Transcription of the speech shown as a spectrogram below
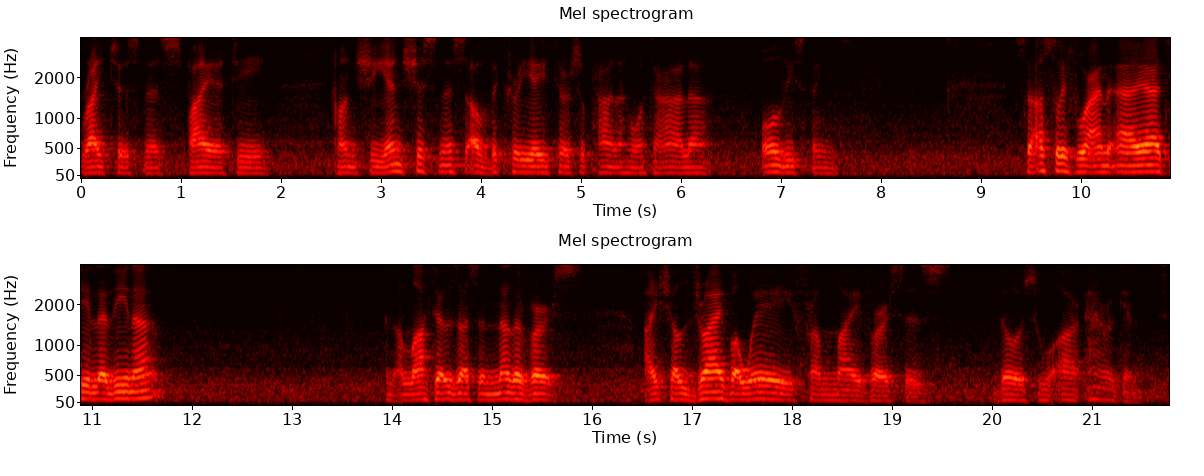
righteousness, piety, conscientiousness of the Creator subhanahu wa ta'ala, all these things. سأصرف عن آياتي الذين and Allah tells us in another verse, I shall drive away from my verses those who are arrogant.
